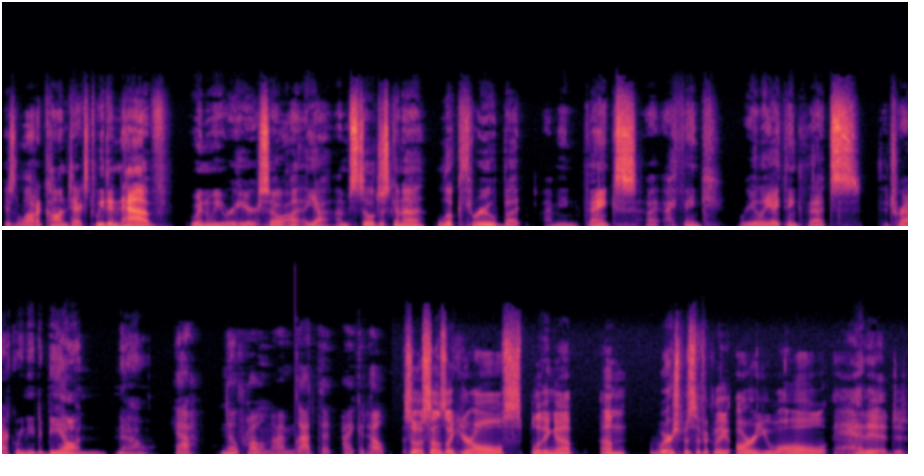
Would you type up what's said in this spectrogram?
is a lot of context we didn't have when we were here. So uh, yeah, I'm still just gonna look through. But I mean, thanks. I, I think really, I think that's the track we need to be on now. Yeah, no problem. I'm glad that I could help. So it sounds like you're all splitting up. Um, where specifically are you all headed?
